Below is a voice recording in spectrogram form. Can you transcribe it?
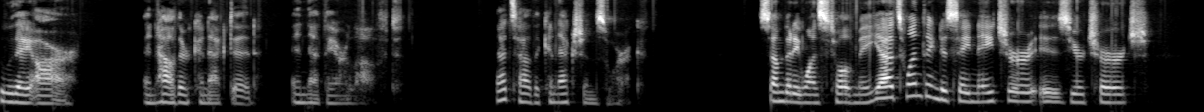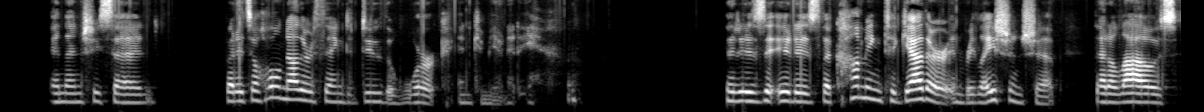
who they are and how they're connected and that they are loved. That's how the connections work. Somebody once told me, Yeah, it's one thing to say nature is your church. And then she said, but it's a whole nother thing to do the work in community. it is it is the coming together in relationship that allows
